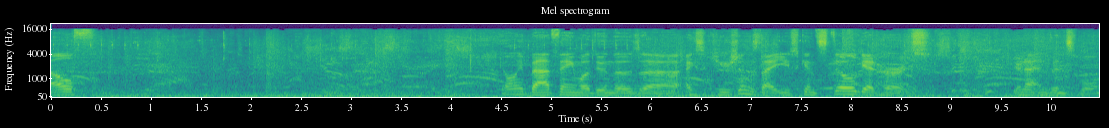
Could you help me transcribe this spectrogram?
Health. The only bad thing about doing those uh, executions is that you can still get hurt. You're not invincible.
